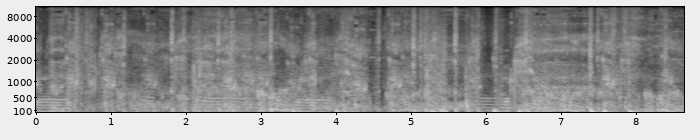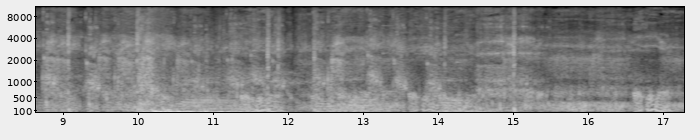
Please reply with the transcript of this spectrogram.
Oh, here.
